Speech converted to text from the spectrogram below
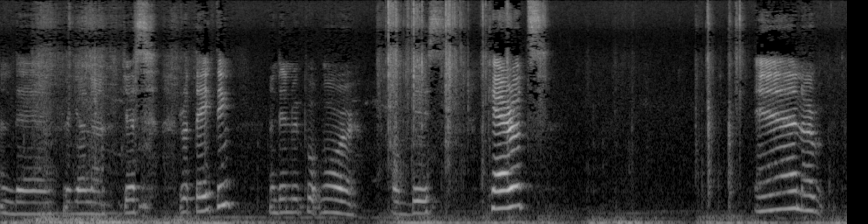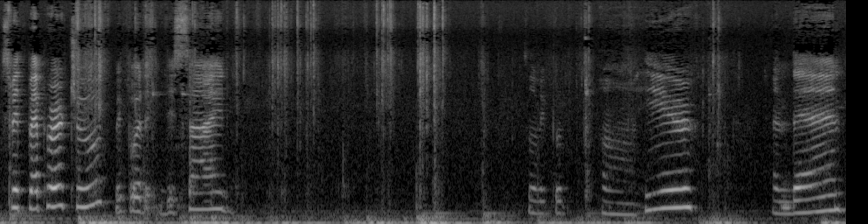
and then we're gonna just rotating and then we put more of this carrots and our sweet pepper too. We put this side. So we put uh, here and then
